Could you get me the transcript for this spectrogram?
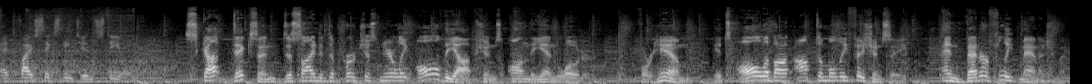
at 5 16 inch steel. Scott Dixon decided to purchase nearly all the options on the end loader. For him, it's all about optimal efficiency and better fleet management.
